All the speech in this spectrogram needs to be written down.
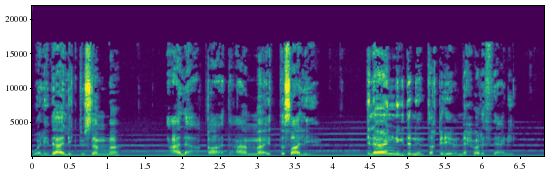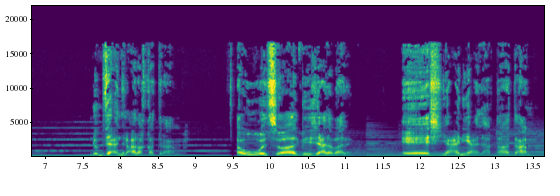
ولذلك تسمى علاقات عامة اتصالية. الآن نقدر ننتقل إلى المحور الثاني. نبذة عن العلاقات العامة. أول سؤال بيجي على بالك إيش يعني علاقات عامة؟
